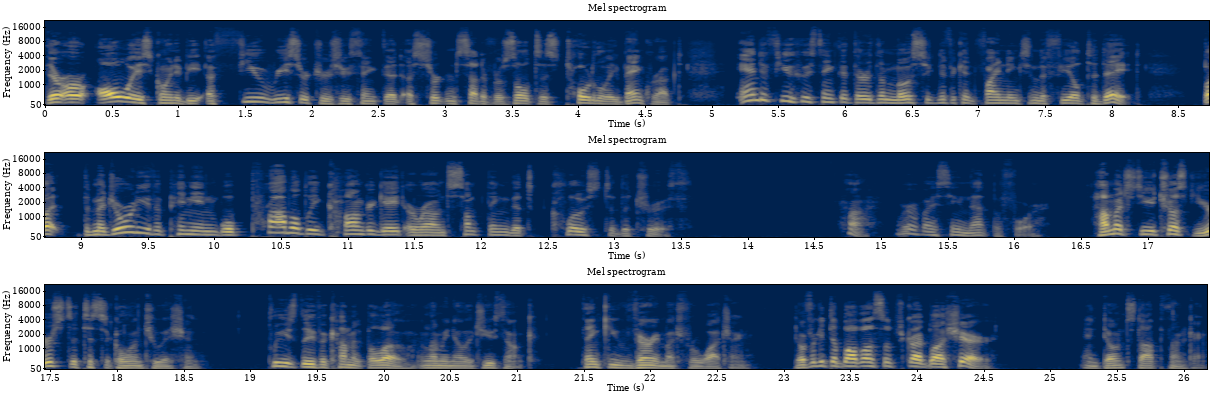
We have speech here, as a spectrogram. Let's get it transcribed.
There are always going to be a few researchers who think that a certain set of results is totally bankrupt, and a few who think that they're the most significant findings in the field to date. But the majority of opinion will probably congregate around something that's close to the truth. Huh, where have I seen that before? How much do you trust your statistical intuition? Please leave a comment below and let me know what you think. Thank you very much for watching. Don't forget to blah blah subscribe blah share. And don't stop thinking.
